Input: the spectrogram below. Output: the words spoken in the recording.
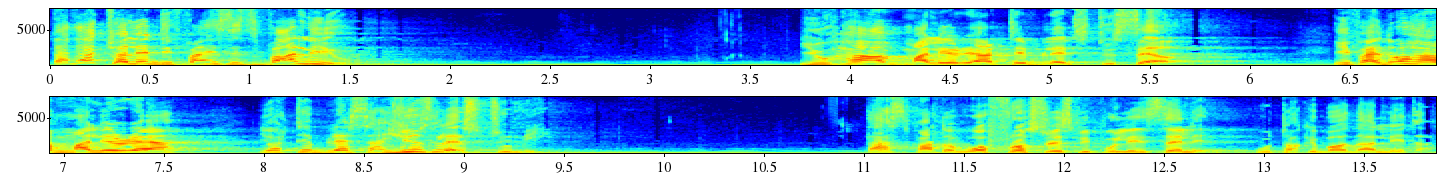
that actually defines its value. You have malaria tablets to sell. If I don't have malaria, your tablets are useless to me. That's part of what frustrates people in selling. We'll talk about that later.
